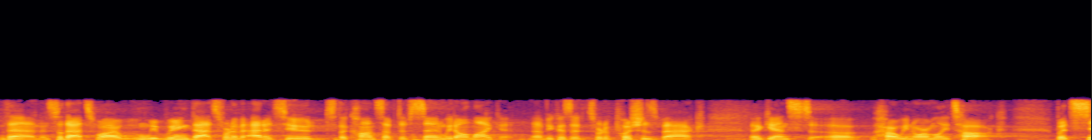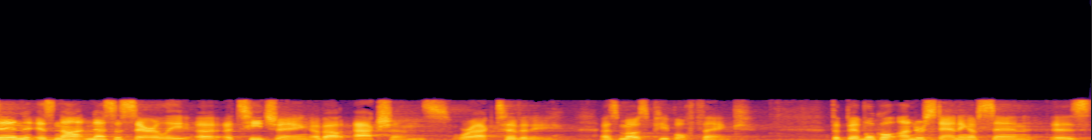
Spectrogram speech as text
them? And so that's why when we bring that sort of attitude to the concept of sin, we don't like it uh, because it sort of pushes back against uh, how we normally talk. But sin is not necessarily a, a teaching about actions or activity as most people think. The biblical understanding of sin is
